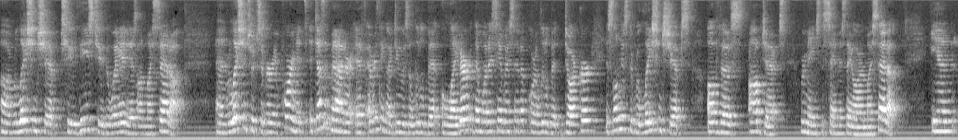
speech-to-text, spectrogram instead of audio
uh, relationship to these two the way it is on my setup. And relationships are very important. It, it, doesn't matter if everything I do is a little bit lighter than what I see in my setup or a little bit darker, as long as the relationships of those objects remains the same as they are in my setup. In,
